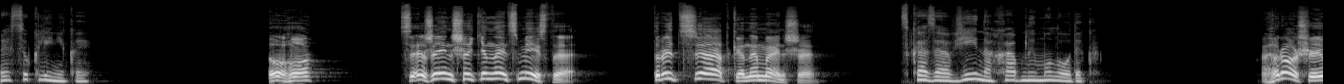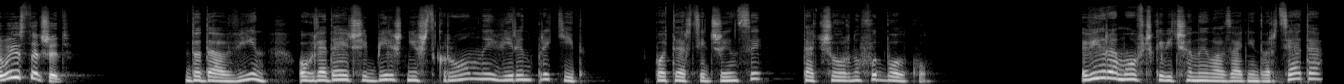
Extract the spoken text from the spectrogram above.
адресу клініки. Ого. Це ж інший кінець міста. Тридцятка не менше. сказав їй нахабний молодик. Грошей вистачить? Додав він, оглядаючи більш ніж скромний вірен прикид, потерті джинси та чорну футболку. Віра мовчки відчинила задні дверцята,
